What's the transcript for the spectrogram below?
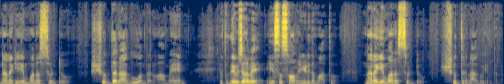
ನನಗೆ ಮನಸ್ಸುಂಟು. ಶುದ್ಧನಾಗು ಅಂದನು. ಆಮೇನ್. ಇವತ್ತು ದೇವಜನವೇ ಯೇಸು ಸ್ವಾಮಿ ಹೇಳಿದ ಮಾತು, ನನಗೆ ಮನಸ್ಸುಂಟು. ಶುದ್ಧನಾಗು ಎಂದನು.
